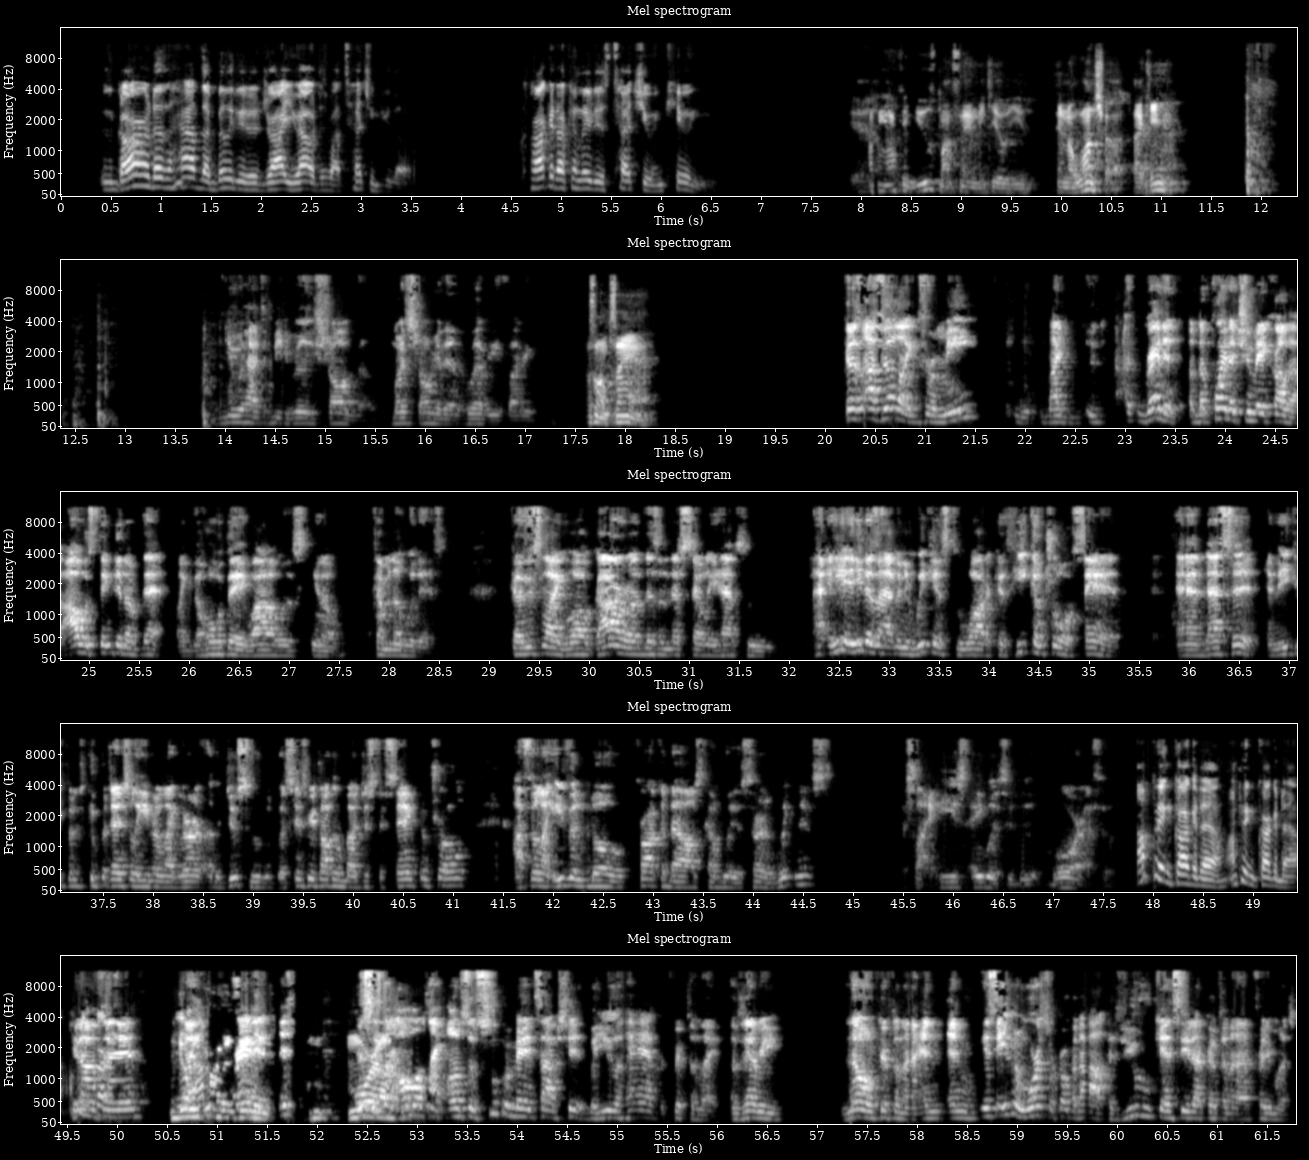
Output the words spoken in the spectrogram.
Gaara doesn't have the ability to dry you out just by touching you, though. Crocodile can literally just touch you and kill you. Yeah. I mean, I can use my sand to kill you in a one shot. I can. You would have to be really strong, though. Much stronger than whoever you fight. That's what I'm saying. Because I feel like for me, like granted, the point that you make, Carla, I was thinking of that like the whole day while I was, you know, coming up with this. Because it's like, well, Gaara doesn't necessarily have to. He he doesn't have any weakness to water because he controls sand, and that's it. And he could, could potentially even like learn other jutsu. But since we're talking about just the sand control, I feel like even though crocodiles come with a certain weakness, it's like he's able to do more. I feel. I'm picking crocodile. I'm picking crocodile. I'm you know what I'm saying? No, like, granted, this, this is like almost like on some Superman type shit, but you have the kryptonite, a very known kryptonite, and and it's even worse for crocodile because you can see that kryptonite pretty much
